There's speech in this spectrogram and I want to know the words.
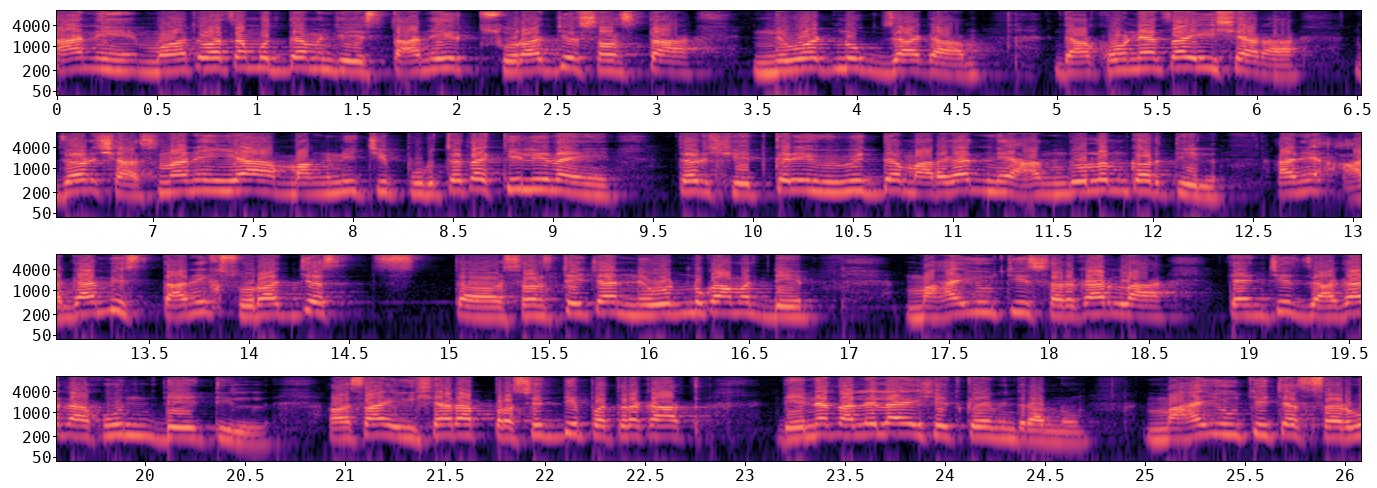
आणि महत्त्वाचा मुद्दा म्हणजे स्थानिक स्वराज्य संस्था निवडणूक जागा दाखवण्याचा इशारा. जर शासनाने या मागणीची पूर्तता केली नाही तर शेतकरी विविध मार्गांनी आंदोलन करतील आणि आगामी स्थानिक स्वराज्य संस्थेच्या निवडणुकामध्ये महायुती सरकारला त्यांची जागा दाखवून देतील असा इशारा प्रसिद्धी पत्रकात देण्यात आलेला आहे शेतकरी मित्रांनो. महायुतीच्या सर्व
